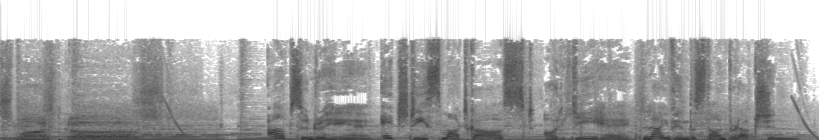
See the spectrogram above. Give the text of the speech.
Smartcast. आप सुन रहे हैं एच टी स्मार्ट कास्ट और ये है लाइव हिंदुस्तान प्रोडक्शन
